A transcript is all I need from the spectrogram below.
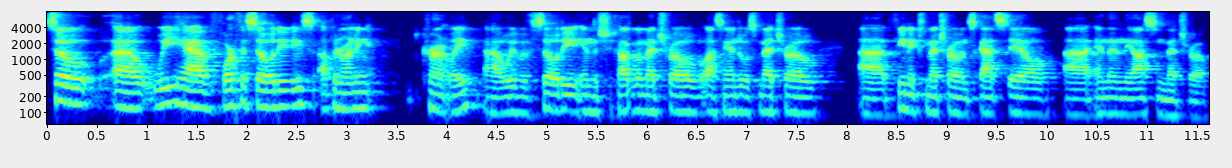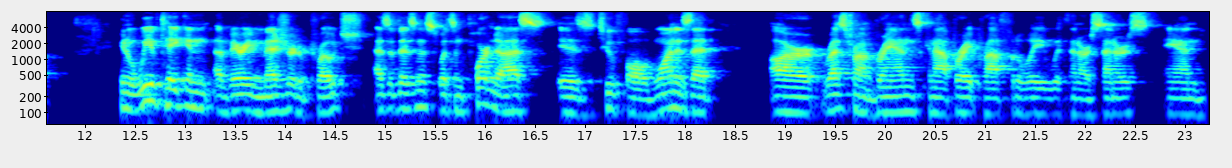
So uh, we have four facilities up and running currently. Uh, we have a facility in the Chicago Metro, Los Angeles Metro, uh, Phoenix Metro, and Scottsdale, uh, and then the Austin Metro. You know, we've taken a very measured approach as a business. What's important to us is twofold. One is that our restaurant brands can operate profitably within our centers and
